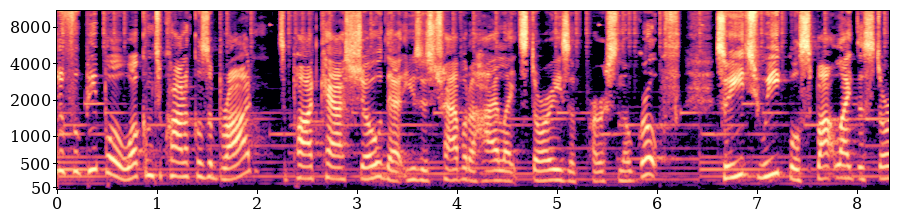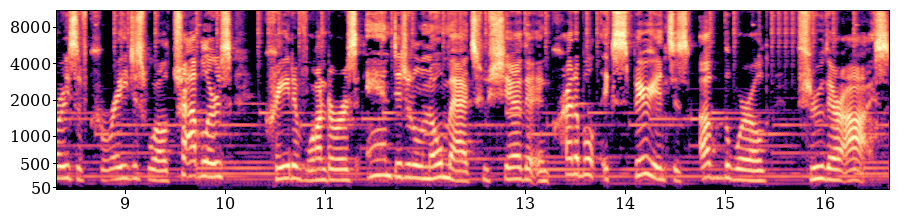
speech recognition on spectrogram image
beautiful people. Welcome to Chronicles Abroad. It's a podcast show that uses travel to highlight stories of personal growth. So each week, we'll spotlight the stories of courageous world travelers, creative wanderers, and digital nomads who share their incredible experiences of the world through their eyes.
